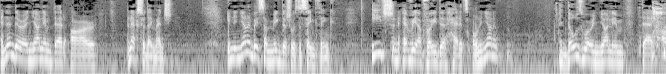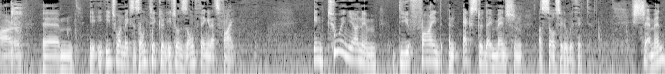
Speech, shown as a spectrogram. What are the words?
and then there are inyanim that are an extra dimension. In inyanim Beis Hamikdash was the same thing. Each and every avodah had its own inyanim, and those were inyanim that are um, each one makes its own tikkun, each one's own thing, and that's fine. In two inyanim, do you find an extra dimension associated with it? Shemen,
